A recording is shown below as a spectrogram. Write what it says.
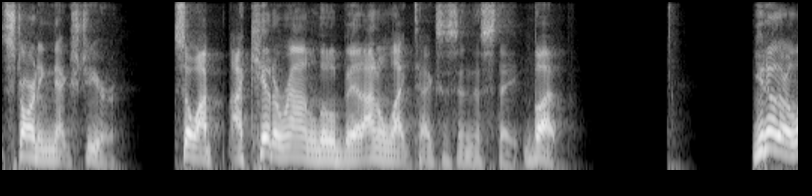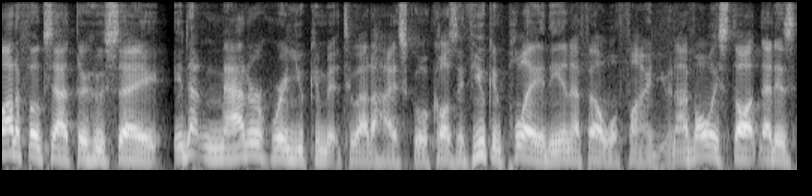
starting next year. So I, I kid around a little bit. I don't like Texas in this state. But, you know, there are a lot of folks out there who say it doesn't matter where you commit to out of high school because if you can play, the NFL will find you. And I've always thought that is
